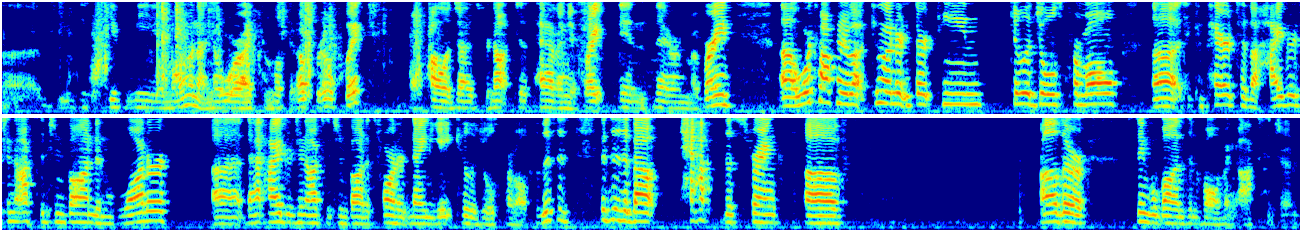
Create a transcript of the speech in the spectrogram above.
Uh, just give me a moment. I know where I can look it up real quick. I apologize for not just having it right in there in my brain. Uh, we're talking about 213 kilojoules per mole uh, to compare to the hydrogen-oxygen bond in water. Uh, that hydrogen-oxygen bond is 498 kilojoules per mole. So this is this is about half the strength of other single bonds involving oxygen.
